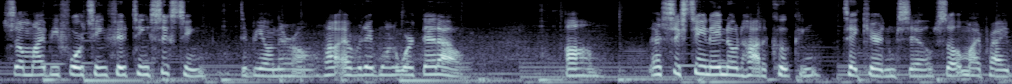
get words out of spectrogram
Some might be 14, 15, 16 to be on their own. However, they want to work that out. Um, at 16, they know how to cook and take care of themselves. So it might probably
